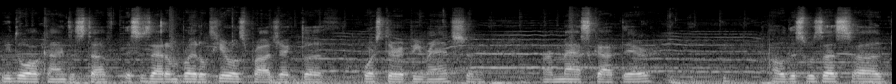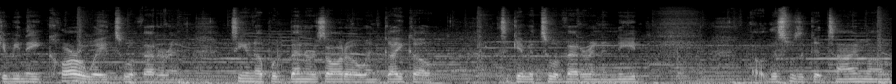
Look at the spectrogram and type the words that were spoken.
We do all kinds of stuff. This is at Unbridled Heroes Project, the horse therapy ranch, our mascot there. Oh, this was us uh, giving a car away to a veteran, teaming up with Benner's Auto and Geico to give it to a veteran in need. Oh, this was a good time. Um,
